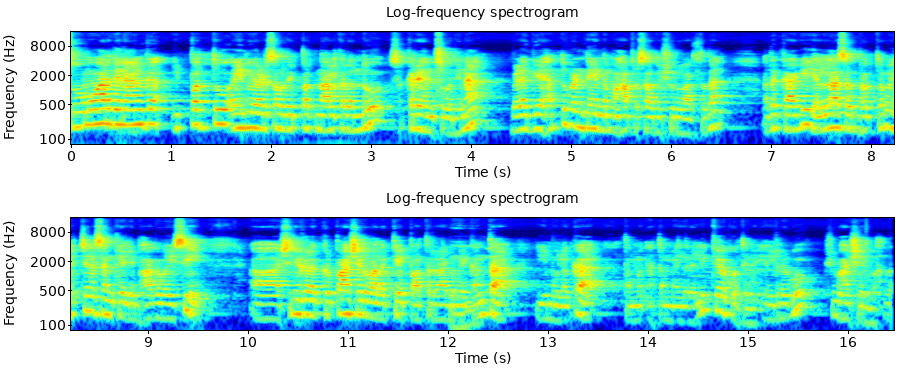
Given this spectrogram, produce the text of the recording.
ಸೋಮವಾರ ದಿನಾಂಕ ಇಪ್ಪತ್ತು ಐದು ಎರಡು ಸಾವಿರದ ಇಪ್ಪತ್ನಾಲ್ಕರಂದು ಸಕ್ಕರೆ ಹಂಚುವ ದಿನ. ಬೆಳಗ್ಗೆ ಹತ್ತು ಗಂಟೆಯಿಂದ ಮಹಾಪ್ರಸಾದ ಶುರುವಾಗ್ತದೆ. ಅದಕ್ಕಾಗಿ ಎಲ್ಲ ಸದ್ಭಕ್ತರು ಹೆಚ್ಚಿನ ಸಂಖ್ಯೆಯಲ್ಲಿ ಭಾಗವಹಿಸಿ ಶ್ರೀಗಳ ಕೃಪಾಶೀರ್ವಾದಕ್ಕೆ ಪಾತ್ರರಾಗಬೇಕಂತ ಈ ಮೂಲಕ ತಮ್ಮ ತಮ್ಮೆಲ್ಲರಲ್ಲಿ ಕೇಳ್ಕೊತೇವೆ ಎಲ್ರಿಗೂ ಶುಭಾಶೀರ್ವಾದ.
